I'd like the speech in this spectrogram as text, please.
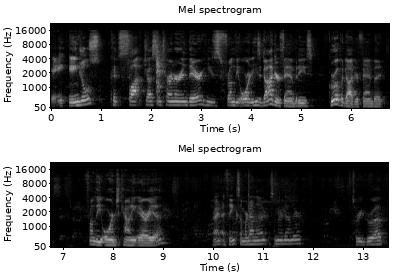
The Angels could slot Justin Turner in there. He's from the Orange. He's a Dodger fan, but he's grew up a Dodger fan, but from the Orange County area, right? I think somewhere down there. Somewhere down there. That's where he grew up.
